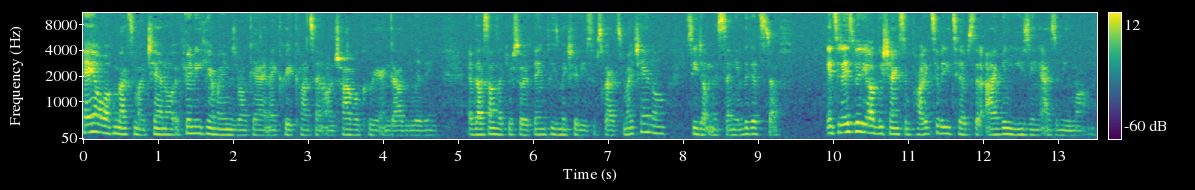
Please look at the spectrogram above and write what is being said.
Hey y'all, welcome back to my channel. If you're new here, my name is Ronke and I create content on travel, career, and godly living. If that sounds like your sort of thing, please make sure you subscribe to my channel so you don't miss any of the good stuff. In today's video, I'll be sharing some productivity tips that I've been using as a new mom.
